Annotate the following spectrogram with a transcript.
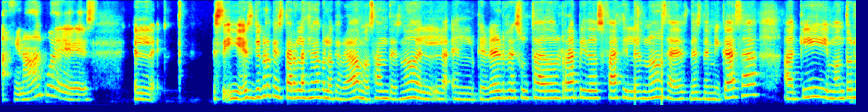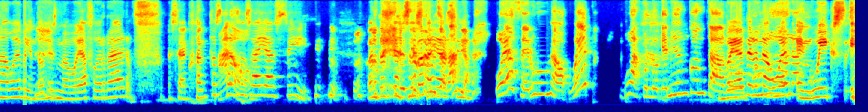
al final, pues. El, sí, es, yo creo que está relacionado con lo que hablábamos antes, ¿no? El, querer resultados rápidos, fáciles, ¿no? O sea, es desde mi casa, aquí monto una web y entonces me voy a forrar. o sea, ¿cuántos casos hay así? ¿Cuántos casos hay así? Voy a hacer una web Buah, con lo que me han contado. Voy a hacer una web en Wix.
